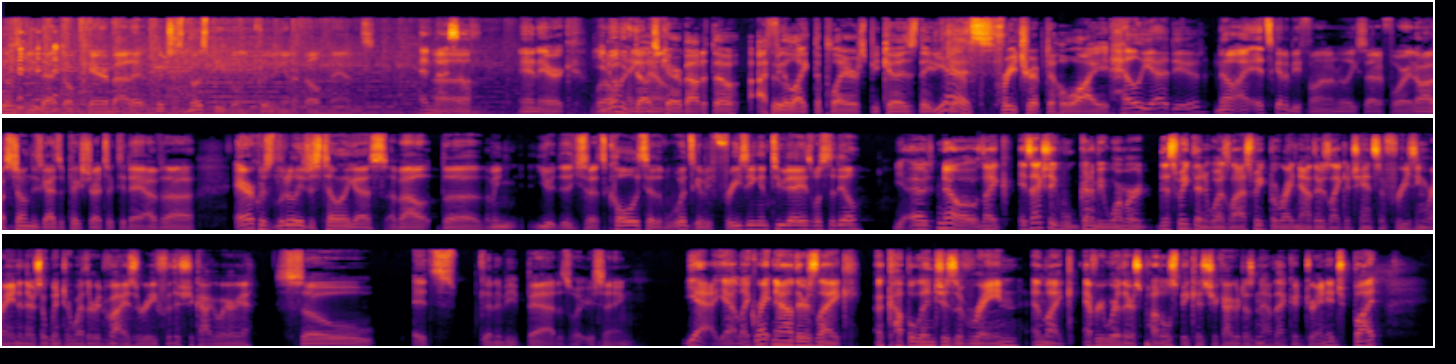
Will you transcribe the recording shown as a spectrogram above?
those of you that don't care about it, which is most people, including NFL fans and myself. uh, and Eric, we're you know all who does out. care about it though? I Who? feel like the players because they get Yes. a free trip to Hawaii. Hell yeah, dude! No, I, it's gonna be fun. I'm really excited for it. No, I was showing these guys a picture I took today. I've uh, Eric was literally just telling us about the. I mean, you, you said it's cold. He said the wind's gonna be freezing in two days. What's the deal? Yeah, uh, no, like it's actually going to be warmer this week than it was last week, but right now there's like a chance of freezing rain and there's a winter weather advisory for the Chicago area. So it's gonna be bad, is what you're saying. Yeah, yeah, like right now there's like a couple inches of rain and like everywhere there's puddles because Chicago doesn't have that good drainage, but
